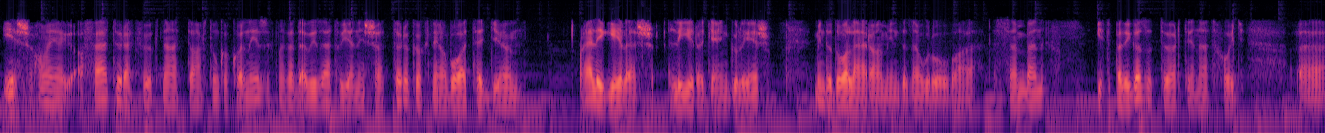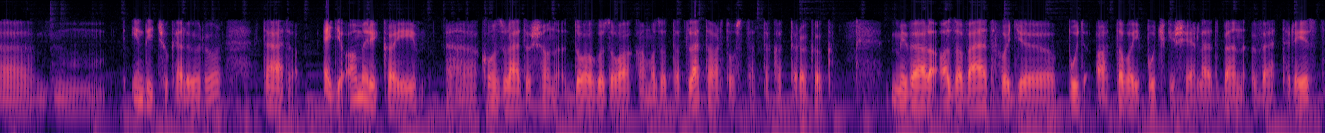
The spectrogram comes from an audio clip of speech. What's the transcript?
És ha még a feltörekvőknál tartunk, akkor nézzük meg a devizát, ugyanis a törököknél volt egy elég éles líra gyengülés, mind a dollárral, mind az euróval szemben. Itt pedig az a történet, hogy uh, indítsuk előről, tehát egy amerikai uh, konzulátuson dolgozó alkalmazottat letartóztattak a törökök, mivel az a vált, hogy uh, a tavalyi pucskísérletben vett részt.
